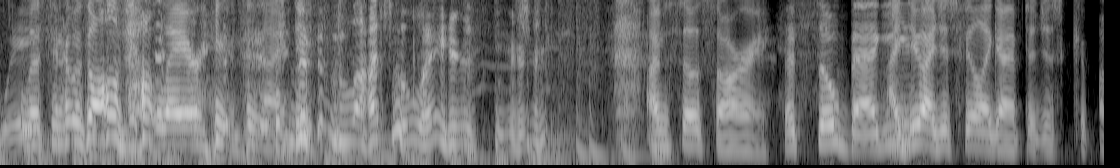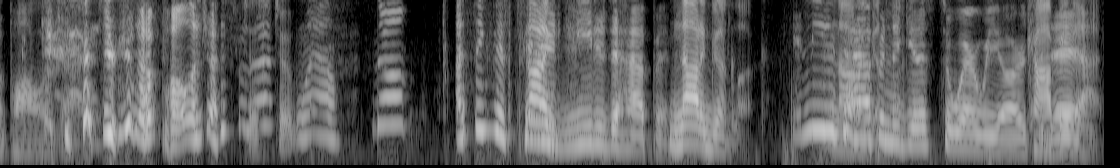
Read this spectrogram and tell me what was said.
waist? Listen, it was all about layering in the 90s. There's lots of layers here. I'm so sorry. That's so baggy. I do. I just feel like I have to just apologize. You're gonna apologize for just that? to, well, No, I think this a- needed to happen. not a good look. It needed not to happen to get us to where we are Copy today. that.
